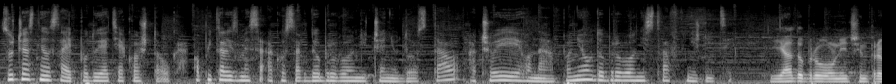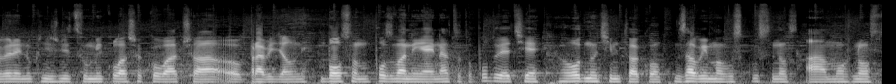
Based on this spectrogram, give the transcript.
Zúčastnil sa aj podujatia Koštovka. Opýtali sme sa, ako sa k dobrovoľničeniu dostal a čo je jeho náplňou dobrovoľníctva v knižnici. Ja dobrovoľníčim pre verejnú knižnicu Mikuláša Kováča pravidelne. Bol som pozvaný aj na toto podujatie, hodnotím to ako zaujímavú skúsenosť a možnosť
